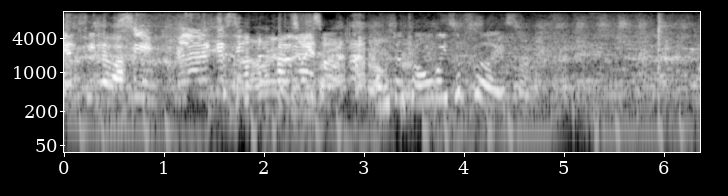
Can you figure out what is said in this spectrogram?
él sí le va. Sí, claro que sí. 나와야 할수 되는 있 어.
